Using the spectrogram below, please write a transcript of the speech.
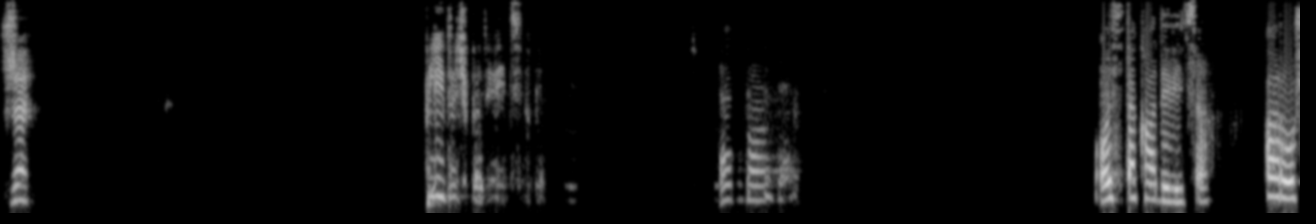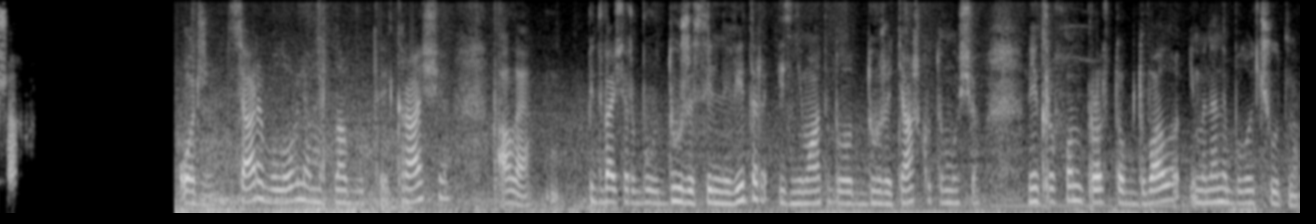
Вже. Пліточка, дивіться. Опа. Ось така, дивіться. Хороша. Отже, ця риболовля могла бути краще, але під вечір був дуже сильний вітер і знімати було дуже тяжко, тому що мікрофон просто обдувало і мене не було чутно.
